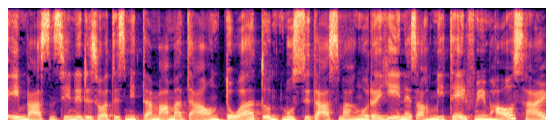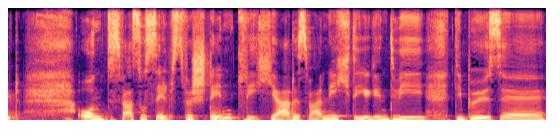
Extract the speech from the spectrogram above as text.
im wahrsten Sinne des Wortes, mit der Mama da und dort und musste das machen oder jenes, auch mithelfen im Haushalt. Und es war so selbstverständlich. Ja, das war nicht irgendwie die böse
